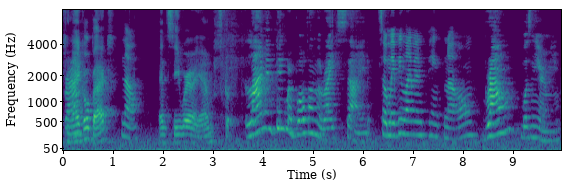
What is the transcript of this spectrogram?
Can I go back No. and see where I am? lime and pink were both on the right side. So maybe lime and pink, no. Brown was near me.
